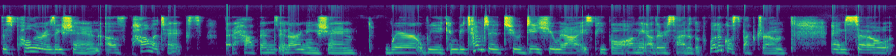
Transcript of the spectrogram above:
this polarization of politics that happens in our nation where we can be tempted to dehumanize people on the other side of the political spectrum. And so,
